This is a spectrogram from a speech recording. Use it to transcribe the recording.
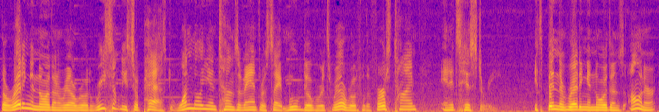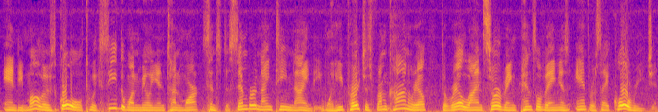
The Reading and Northern Railroad recently surpassed 1 million tons of anthracite moved over its railroad for the first time in its history. It's been the Reading and Northern's owner, Andy Muller's goal to exceed the 1 million ton mark since December 1990 when he purchased from Conrail the rail line serving Pennsylvania's anthracite coal region.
